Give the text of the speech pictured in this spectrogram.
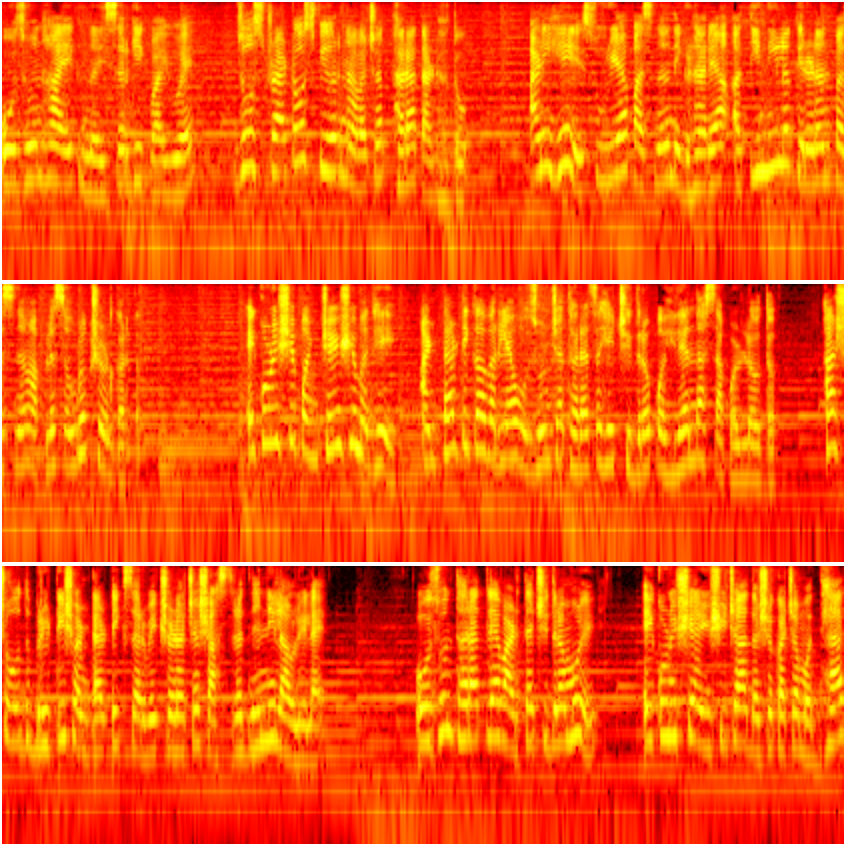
ओझोन हा एक नैसर्गिक वायू आहे जो स्ट्रॅटोस्फिअर नावाच्या थरात आढळतो. आणि हे सूर्यापासनं निघणाऱ्या अतिनील किरणांपासनं आपलं संरक्षण करतं. एकोणीसशे पंच्याऐंशी मध्ये अंटार्क्टिकावरल्या ओझोनच्या थराचं हे छिद्र पहिल्यांदाच सापडलं होतं. हा शोध ब्रिटिश अंटार्क्टिक सर्वेक्षणाच्या शास्त्रज्ञांनी लावलेला आहे. ओझोन थरातल्या वाढत्या छिद्रामुळे एकोणीसशे ऐंशीच्या दशकाच्या मध्यात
